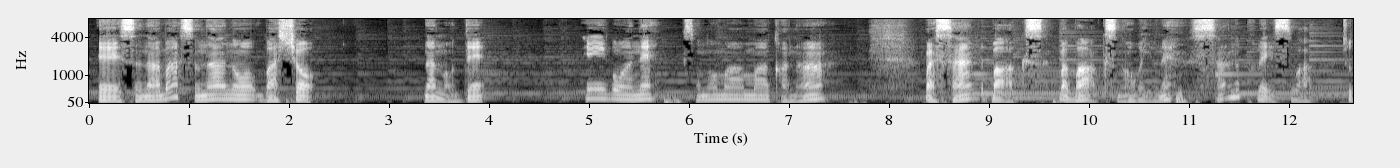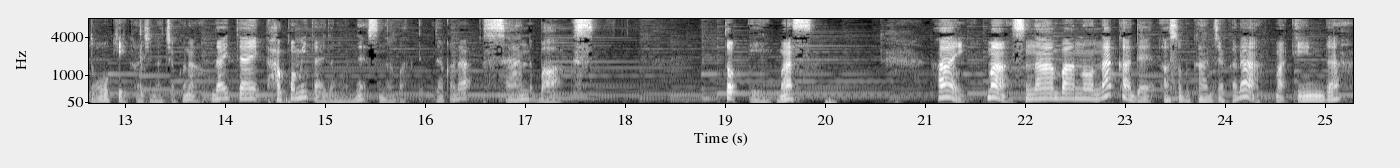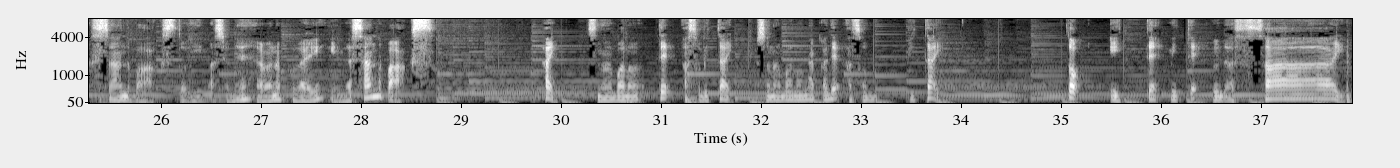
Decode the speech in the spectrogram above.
えー、砂場、砂の場所なので、英語はね、そのままかな。まあ、サンドボックス。まあ、ボックスの方がいいよね。サンドプレイスはちょっと大きい感じになっちゃうかな。だいたい箱みたいだもんね、砂場って。だから、サンドボックスと言います。はい。まあ、砂場の中で遊ぶ感じだから、まあ、in the sandbox と言いますよね。I wanna play in the sandbox. はい。砂場で遊びたい。砂場の中で遊びたい。と言ってみてください。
